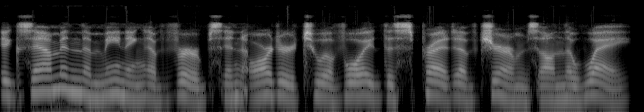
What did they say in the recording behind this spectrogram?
Examine the meaning of verbs in order to avoid the spread of germs on the way,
